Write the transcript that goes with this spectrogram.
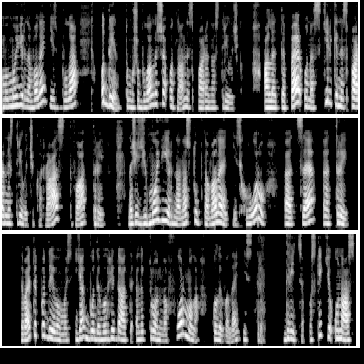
ймовірна валентність була 1, тому що була лише одна неспарена стрілочка. Але тепер у нас скільки неспарених стрілочок? Раз, два, три. Значить, ймовірна наступна валентність хлору е, це 3. Е, Давайте подивимось, як буде виглядати електронна формула, коли валентність 3. Дивіться, оскільки у нас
